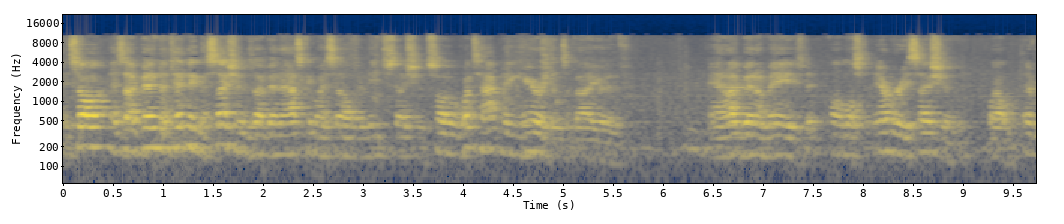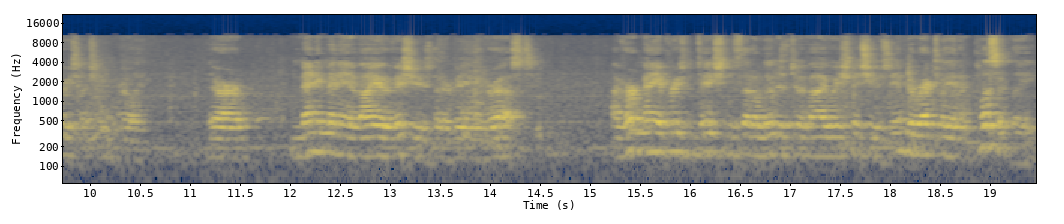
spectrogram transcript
And so as I've been attending the sessions, I've been asking myself in each session, so what's happening here that's evaluative? And I've been amazed at almost every session, well, every session really, there are many, many evaluative issues that are being addressed. I've heard many presentations that alluded to evaluation issues indirectly and implicitly.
